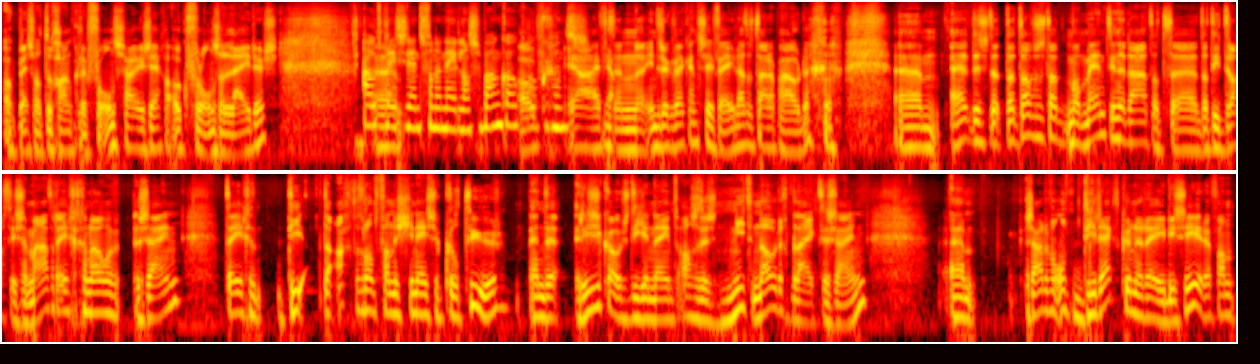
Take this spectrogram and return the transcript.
ook best wel toegankelijk voor ons zou je zeggen. Ook voor onze leiders. Oud-president van de Nederlandse Bank ook, Ook, overigens. ja, hij heeft Ja. een indrukwekkend cv, laten we het daarop houden. Ehm, hè, dus dat, dat, dat was dat moment inderdaad dat, eh, dat die drastische maatregelen genomen zijn... tegen die, de achtergrond van de Chinese cultuur... en de risico's die je neemt als het dus niet nodig blijkt te zijn... ehm, zouden we ons direct kunnen realiseren van...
